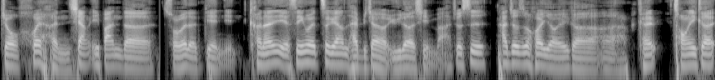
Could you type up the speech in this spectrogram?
就会很像一般的所谓的电影，可能也是因为这个样子才比较有娱乐性吧。就是它就是会有一个呃，可以从一个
